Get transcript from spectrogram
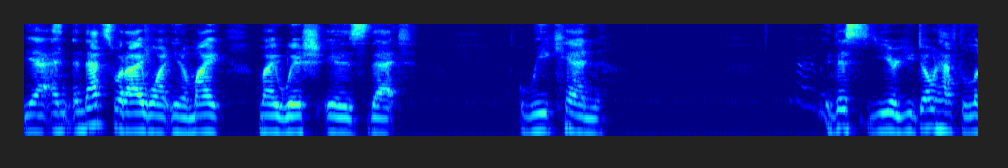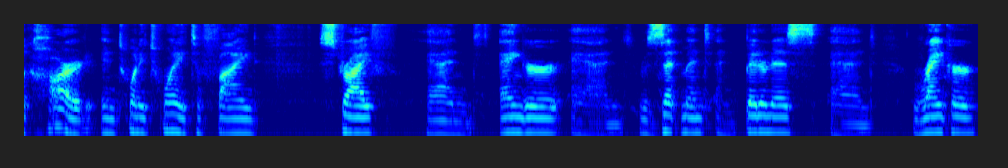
Yeah, and, and that's what I want. You know, my my wish is that we can this year you don't have to look hard in 2020 to find strife and anger and resentment and bitterness and rancor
